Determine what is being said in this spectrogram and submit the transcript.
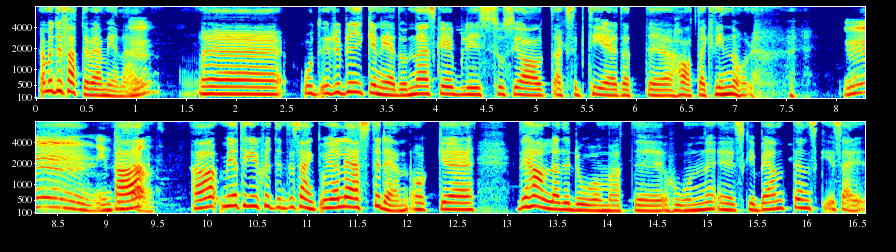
ja men du fattar vad jag menar. Eh, och rubriken är då, när ska det bli socialt accepterat att eh, hata kvinnor? Mm, intressant. Ja, Ja, men jag tycker det är skitintressant och jag läste den och eh, det handlade då om att eh, hon, eh, skribenten, sk- så här,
